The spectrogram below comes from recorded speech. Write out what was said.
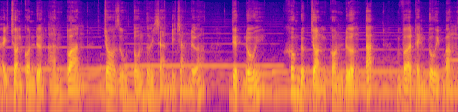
hãy chọn con đường an toàn cho dù tốn thời gian đi chăng nữa tuyệt đối không được chọn con đường tắt và đánh đổi bằng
